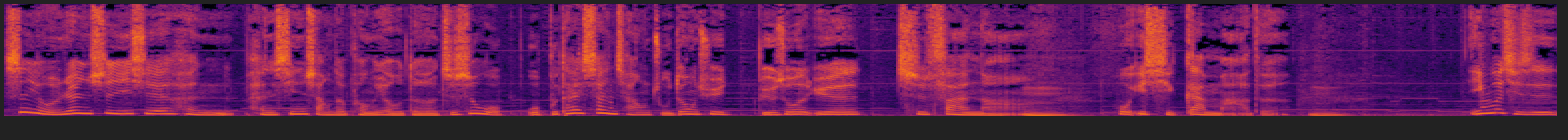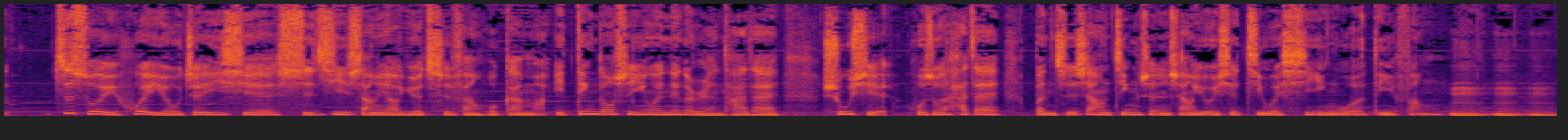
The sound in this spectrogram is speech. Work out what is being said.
是有认识一些很很欣赏的朋友的，只是我我不太擅长主动去，比如说约吃饭啊，嗯，或一起干嘛的，嗯，因为其实。之所以会有这一些实际上要约吃饭或干嘛，一定都是因为那个人他在书写，或者说他在本质上、精神上有一些极为吸引我的地方。嗯嗯嗯。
